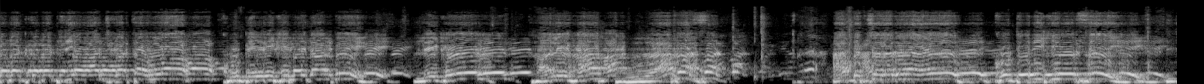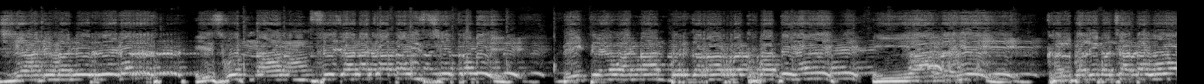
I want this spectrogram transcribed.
कबट कबट की आवाज़ करता हुआ खुटेरी के मैदान में, लेकिन खाली हाथ वापस। अब लग रहा है खुटेरी की ओर से। जाने माने रेडर इसको नाम से जाना जाता है इस क्षेत्र में। देखते हैं वह नाम बरकरार रख पाते हैं या नहीं। खलबली मचाता हुआ,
